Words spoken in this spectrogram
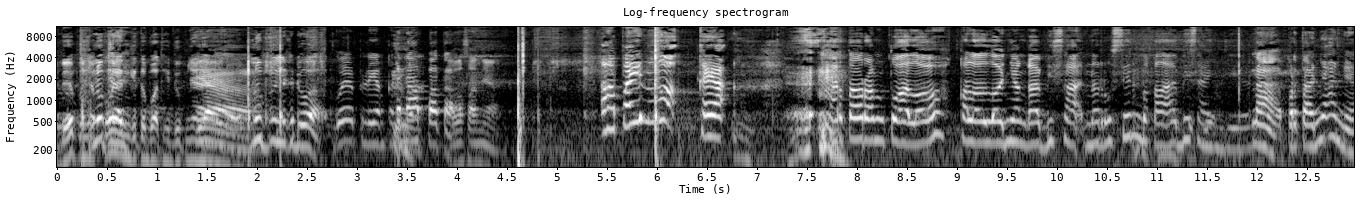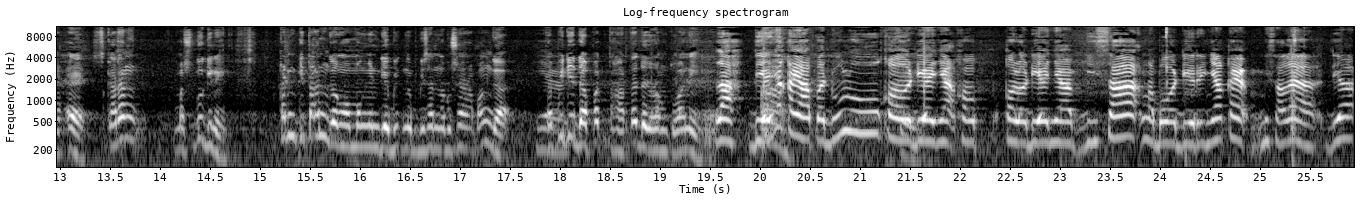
Dia punya Lu plan pilih. gitu buat hidupnya. Ya. Lu pilih kedua. gue pilih yang kedua Kenapa tak? Alasannya. apain lo kayak harta orang tua lo kalau lo nya nggak bisa nerusin bakal habis anjir Nah, pertanyaannya eh sekarang maksud gue gini. Kan kita kan nggak ngomongin dia bi- bisa nerusin apa enggak. Iya. Tapi dia dapat harta dari orang tua nih. lah dianya kayak apa dulu kalau dianya kalau kalau dianya bisa ngebawa dirinya kayak misalnya dia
